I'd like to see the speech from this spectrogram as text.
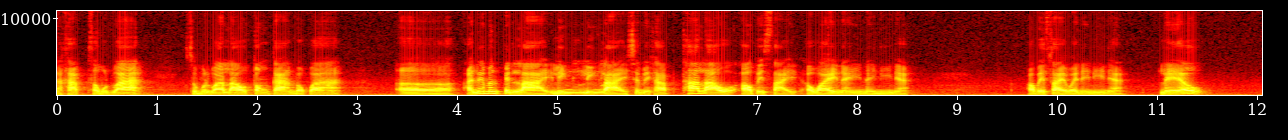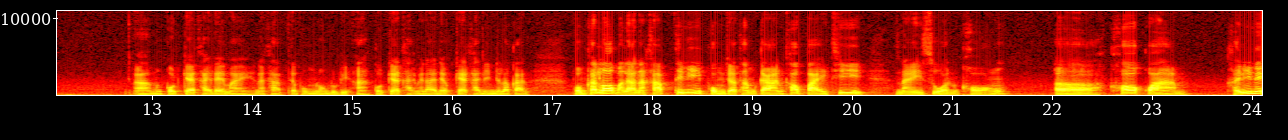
นะครับสมมุติว่าสมมุติว่าเราต้องการบอกว่าเอออันนี้มันเป็นไลน์ลิงก์ลิงก์ไลน์ใช่ไหมครับถ้าเราเอาไปใส่เอาไว้ในในนี้เนี่ยเอาไปใส่ไว้ในนี้เนี่ยแล้ว อ่ามันกดแก้ไขได้ไหมนะครับเดี๋ยวผมลองดูดิอะกดแก้ไขไม่ได้เดี๋ยวแก้ไขนิดนึงแล้วกัน ผมคัดลอกมาแล้วนะครับ ทีนี้ผมจะทำการเข้าไปที่ในส่วนของออข้อความคราวนี้ใน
